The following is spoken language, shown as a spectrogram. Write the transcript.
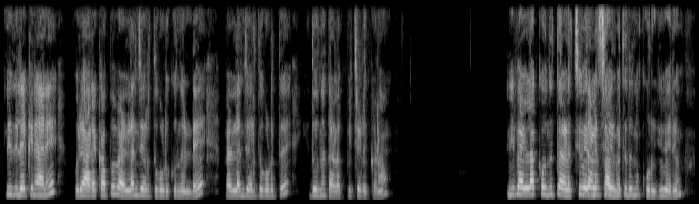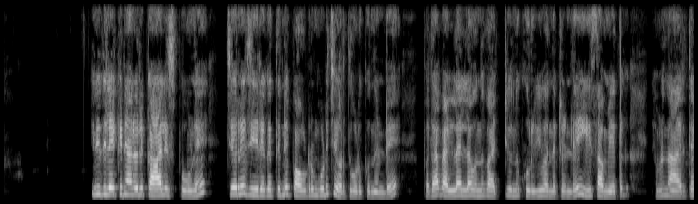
ഇനി ഇതിലേക്ക് ഞാൻ ഒരു അര കപ്പ് വെള്ളം ചേർത്ത് കൊടുക്കുന്നുണ്ട്. വെള്ളം ചേർത്ത് കൊടുത്ത് ഇതൊന്ന് തിളപ്പിച്ചെടുക്കണം. ഇനി വെള്ളമൊക്കെ ഒന്ന് തിളച്ച് വരുന്ന സമയത്ത് ഇതൊന്ന് കുറുകി വരും. ഇനി ഇതിലേക്ക് ഞാനൊരു കാൽ സ്പൂണ് ചെറിയ ജീരകത്തിന്റെ പൗഡറും കൂടി ചേർത്ത് കൊടുക്കുന്നുണ്ട്. അപ്പോൾ അതാ വെള്ളമെല്ലാം ഒന്ന് വറ്റി ഒന്ന് കുറുകി വന്നിട്ടുണ്ട്. ഈ സമയത്ത് നമ്മൾ നേരത്തെ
